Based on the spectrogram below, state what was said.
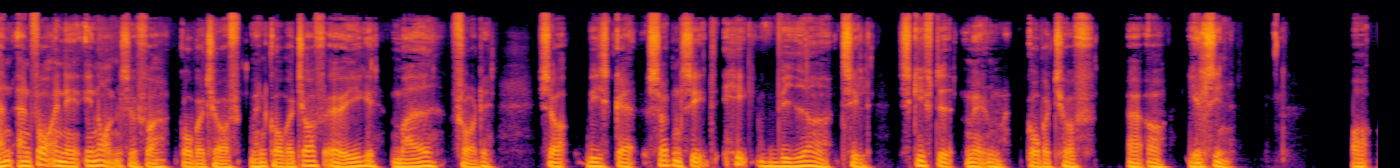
han, han får en indrømmelse fra Gorbachev, men Gorbachev er ikke meget for det. Så vi skal sådan set helt videre til skiftet mellem Gorbachev øh, og Jeltsin. Og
